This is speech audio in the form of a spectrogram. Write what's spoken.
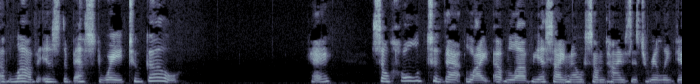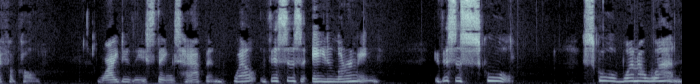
of love is the best way to go. Okay? So hold to that light of love. Yes, I know sometimes it's really difficult. Why do these things happen? Well, this is a learning. This is school. School 101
